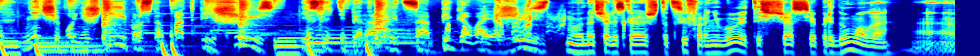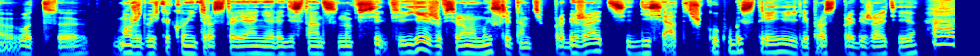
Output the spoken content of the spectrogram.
Ничего не жди, просто подпишись. Если тебе нравится беговая жизнь. Мы вначале сказали, что цифр не будет Ты сейчас себе придумала э, вот э, может быть, какое-нибудь расстояние или дистанция, но все, есть же все равно мысли, там, типа, пробежать десяточку побыстрее или просто пробежать ее? А,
